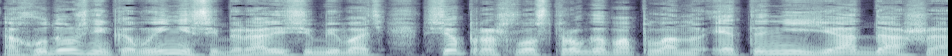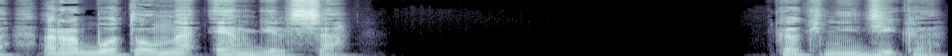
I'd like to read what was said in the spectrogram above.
А художника и не собирались убивать. Все прошло строго по плану. Это не я, Даша, работал на Энгельса». Как ни дико,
